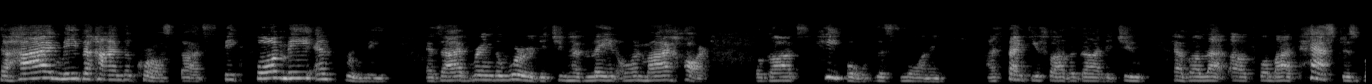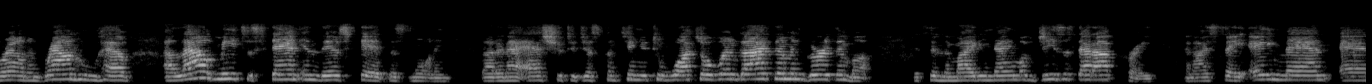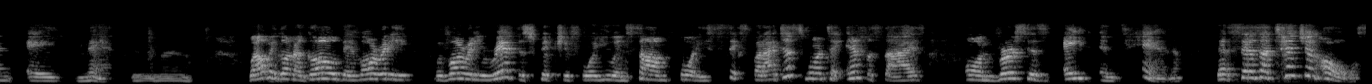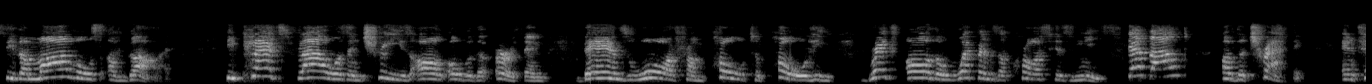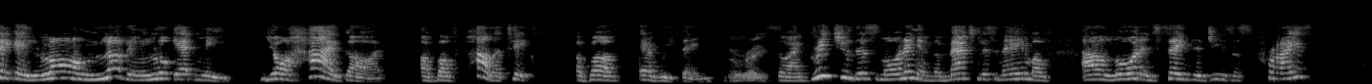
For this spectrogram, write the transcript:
to hide me behind the cross. God, speak for me and through me as I bring the word that you have laid on my heart for God's people this morning. I thank you, Father God, that you have allowed uh, for my pastors, Brown and Brown, who have allowed me to stand in their stead this morning. God, and I ask you to just continue to watch over and guide them and gird them up. It's in the mighty name of Jesus that I pray. And I say amen and amen. Amen. Well, we're going to go. They've already we've already read the scripture for you in Psalm 46, but I just want to emphasize on verses 8 and 10 that says, Attention all, see the marvels of God. He plants flowers and trees all over the earth and bans war from pole to pole. He breaks all the weapons across his knees. Step out of the traffic and take a long, loving look at me, your high God, above politics, above everything. All right. So I greet you this morning in the matchless name of our Lord and Savior Jesus Christ.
